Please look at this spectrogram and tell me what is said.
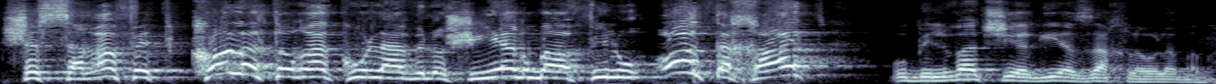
ששרף את כל התורה כולה ולא שייר בה אפילו אות אחת, ובלבד שיגיע זך לעולם הבא.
